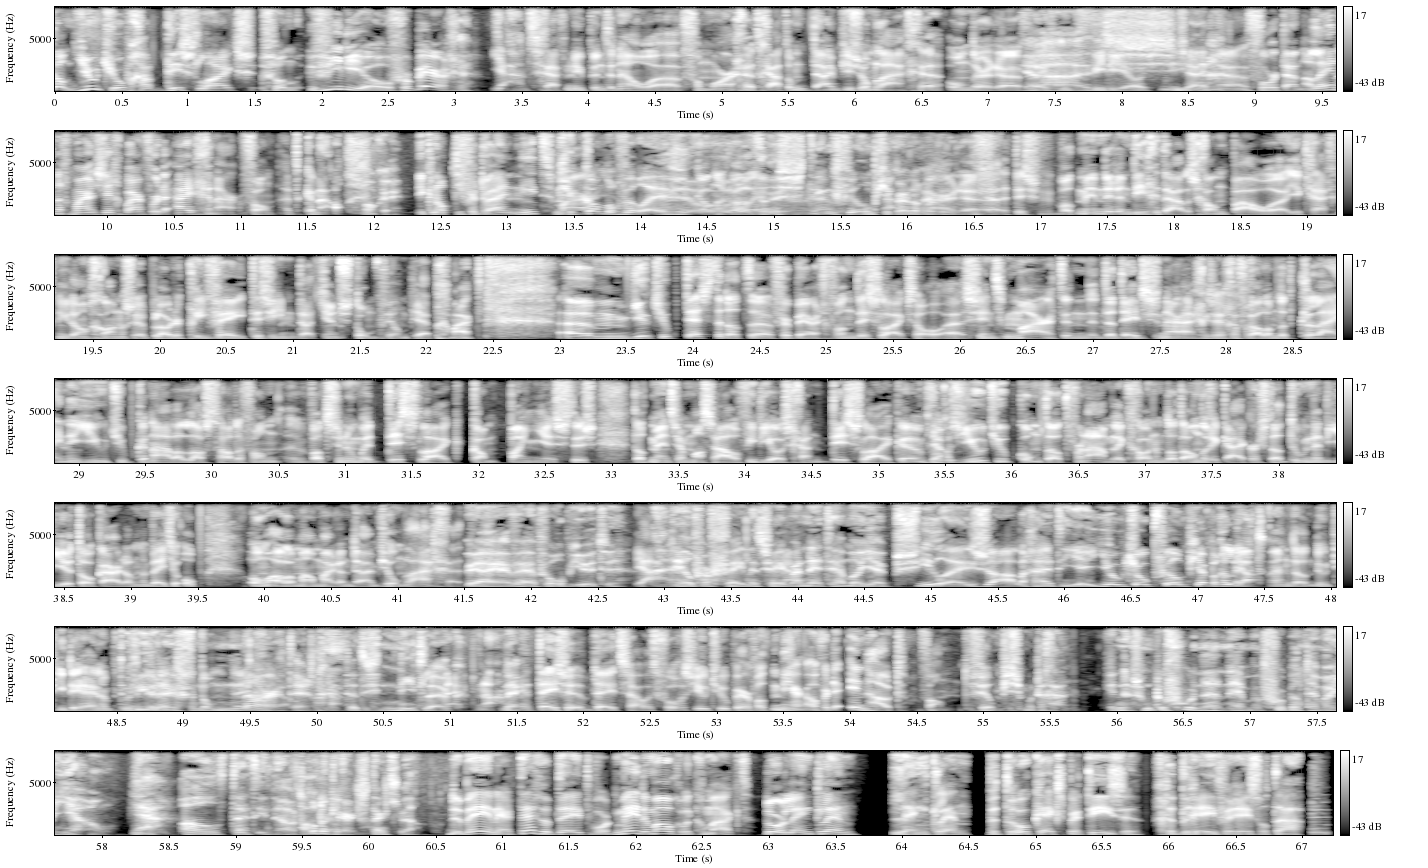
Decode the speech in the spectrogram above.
Dan YouTube gaat dislikes van video verbergen. Ja, het schrijft nu.nl uh, vanmorgen. Het gaat om duimpjes omlaag hè, onder uh, Facebook-video's. Die zijn uh, voortaan alleen nog maar zichtbaar voor de eigenaar van het kanaal. Oké. Okay. Die knop die verdwijnt niet, maar... Dus je kan nog wel even... Kan nog wel even, een stinkfilmpje ja, kan je nog maar, even... Maar het is wat minder een digitale schandpaal. je krijgt nu dan gewoon als uploader privé te zien... dat je een stom filmpje hebt gemaakt. Um, YouTube testte dat verbergen van dislikes al sinds maart. En dat deden ze naar eigen zeggen vooral omdat kleine YouTube-kanalen last hadden... van wat ze noemen dislike-campagnes. Dus dat mensen massaal video's gaan disliken. En volgens ja. YouTube komt dat voornamelijk gewoon omdat andere kijkers dat doen. En die jutten elkaar dan een beetje op om allemaal maar een duimpje omlaag te Ja, ja even opjutten. Ja, heel vervelend. Zeg ja. maar net helemaal je ziel en zaligheid in je YouTube-filmpje hebben gelegd. Ja, en dan doet iedereen op het doet iedereen stom naar tegen. Ja. Dat is niet leuk. Nee, nou, nee. Met deze update zou het volgens YouTube weer wat meer over de inhoud van de filmpjes moeten gaan. Ze moeten voor, nemen, voorbeeld nemen aan jou. Ja. Altijd inhoud. Goede Klerks, dankjewel. De BNR Tech Update wordt mede mogelijk gemaakt door Lenklen. Lenklen. Betrokken expertise, gedreven resultaat.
